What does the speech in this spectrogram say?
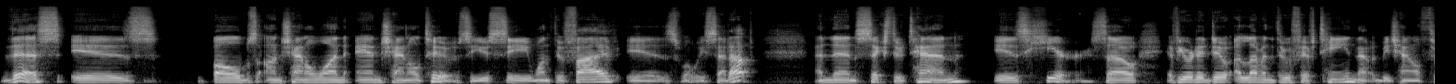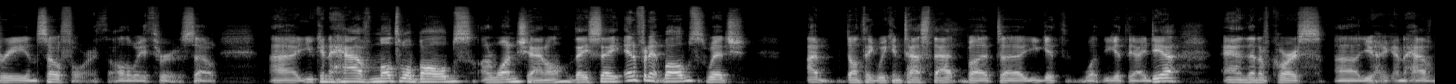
This is bulbs on channel one and channel two. So you see one through five is what we set up, and then six through 10 is here. So if you were to do 11 through 15, that would be channel three and so forth all the way through. So uh, you can have multiple bulbs on one channel. They say infinite bulbs, which I don't think we can test that, but uh, you get what you get the idea. And then, of course, uh, you can have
